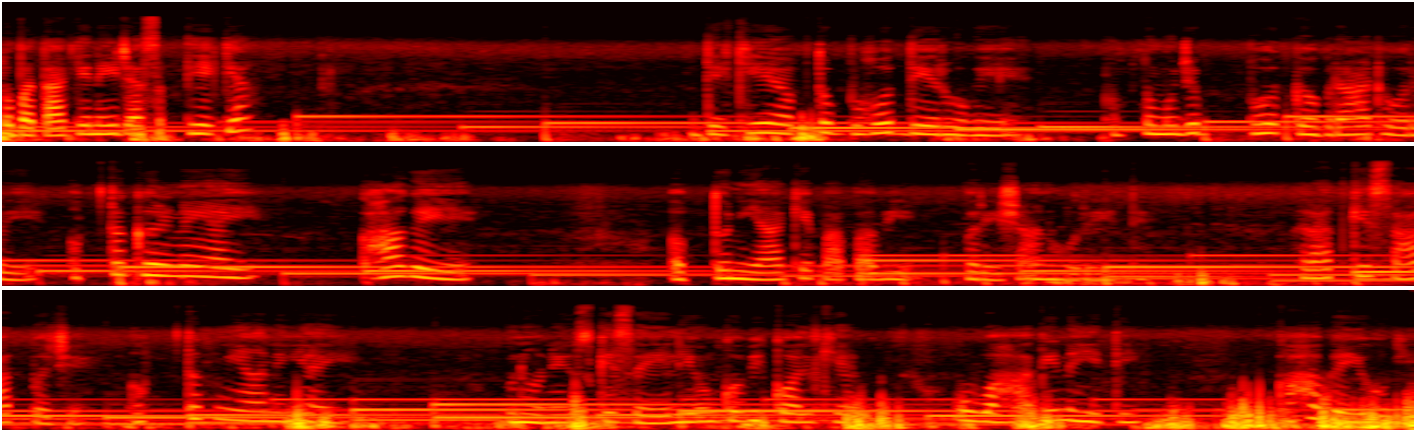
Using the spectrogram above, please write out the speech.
तो बता के नहीं जा सकती है क्या? देखिए, अब तो बहुत देर हो गई है। अब तो मुझे बहुत घबराहट हो रही है। अब तक घर नहीं आई। कहाँ गई है? अब तो निया के पापा भी परेशान हो रहे थे। रात के सात बजे। अब तक मियाँ नहीं आई। उन्होंने उसके सहेलियों को भी कॉल किया। वो वहाँ भी नहीं थी। कहाँ गई होगी?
